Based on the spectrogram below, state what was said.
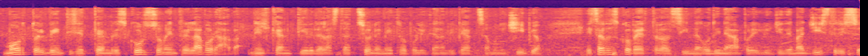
morto il 20 settembre scorso mentre lavorava nel cantiere della stazione metropolitana di Piazza Municipio, è stata scoperta dal sindaco di Napoli Luigi De Magistris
